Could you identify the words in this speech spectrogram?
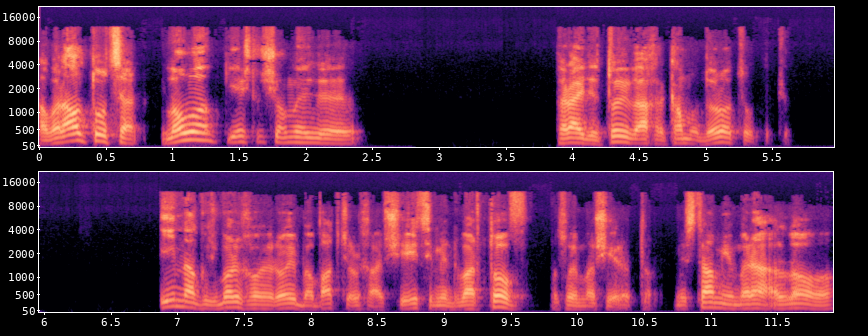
אבל אל תוצר, לא, כי יש לי שם איזה פריידה טוי ואחר כמה דורות, אם הקדוש ברוך הוא רואה בבת שלך שיצא מדבר טוב, אז הוא משאיר אותו. מסתם היא אומרה, לא,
